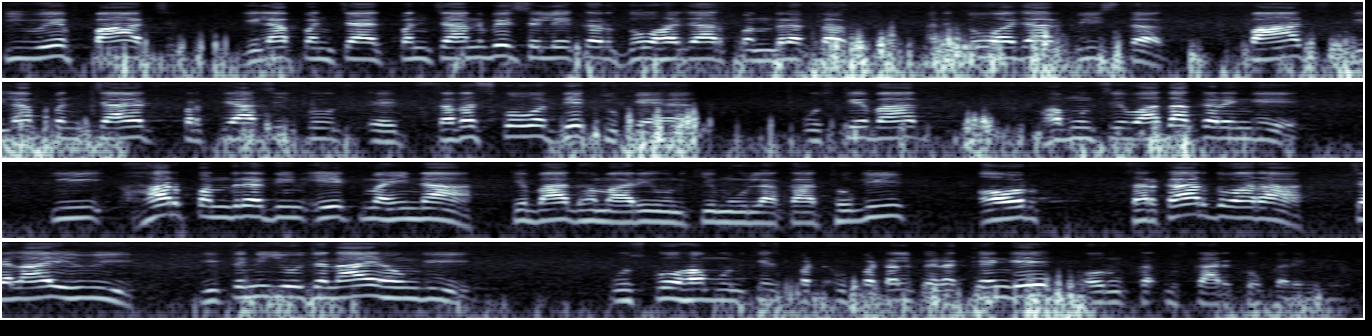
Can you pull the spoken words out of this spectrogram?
कि वे पाँच जिला पंचायत पंचानवे से लेकर 2015 तक, यानी 2020 तक, पाँच जिला पंचायत प्रत्याशी को सदस्य को वह देख चुके हैं। उसके बाद हम उनसे वादा करेंगे कि हर पंद्रह दिन एक महीना के बाद हमारी उनकी मुलाकात होगी और सरकार द्वारा चलाई हुई जितनी योजनाएँ होंगी उसको हम उनके पट, पटल पे रखेंगे और उनका- उस कार्य को करेंगे।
